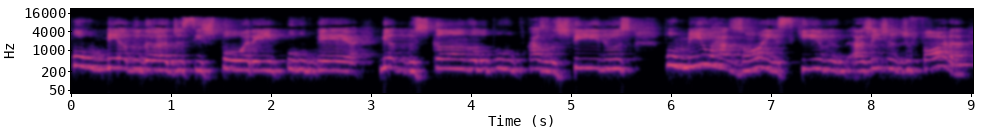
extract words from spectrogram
por medo de, de se exporem, por é, medo do escândalo, por, por causa dos filhos, por mil razões que a gente de fora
